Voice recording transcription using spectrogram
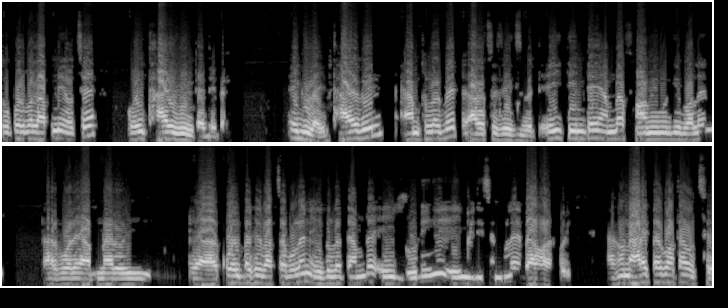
দুপুরবেলা আপনি হচ্ছে ওই থাইবিনটা দিবেন। এগুলাই থাইবিন অ্যামফ্লোর বেড আর হচ্ছে জিক্স বেড এই তিনটাই আমরা ফার্মি মুরগি বলেন, তারপরে আপনার ওই কোয়েল পাখির বাচ্চা বলেন এইগুলোতে আমরা এই ব্রুডিং এ এই মেডিসিনগুলো ব্যবহার করি। এখন আরেকটা কথা হচ্ছে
